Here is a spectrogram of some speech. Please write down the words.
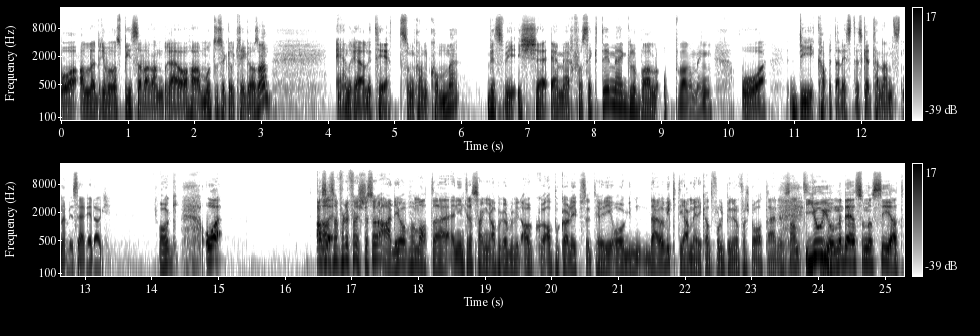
og alle driver og spiser hverandre og har motorsykkelkriger og sånn, er en realitet som kan komme hvis vi ikke er mer forsiktige med global oppvarming og de kapitalistiske tendensene vi ser i dag. Og Og Altså, Altså, For det første så er det jo på en måte en interessant apokalyp- apokalypseteori, og det er jo viktig i Amerika at folk begynner å forstå at det er sant. Jo, jo, men det er som å si at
